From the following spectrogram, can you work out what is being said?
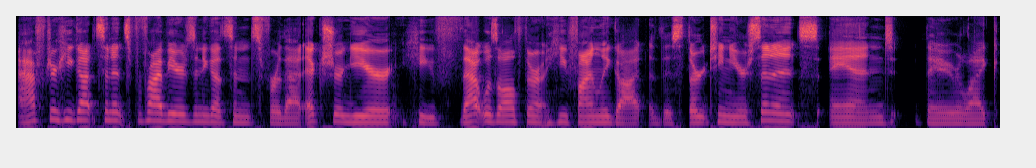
after he got sentenced for five years and he got sentenced for that extra year, he that was all thrown. He finally got this 13 year sentence, and they were like,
